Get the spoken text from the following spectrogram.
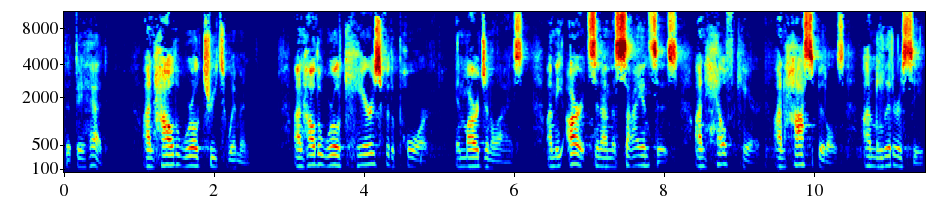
that they had on how the world treats women, on how the world cares for the poor and marginalized, on the arts and on the sciences, on healthcare, on hospitals, on literacy,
